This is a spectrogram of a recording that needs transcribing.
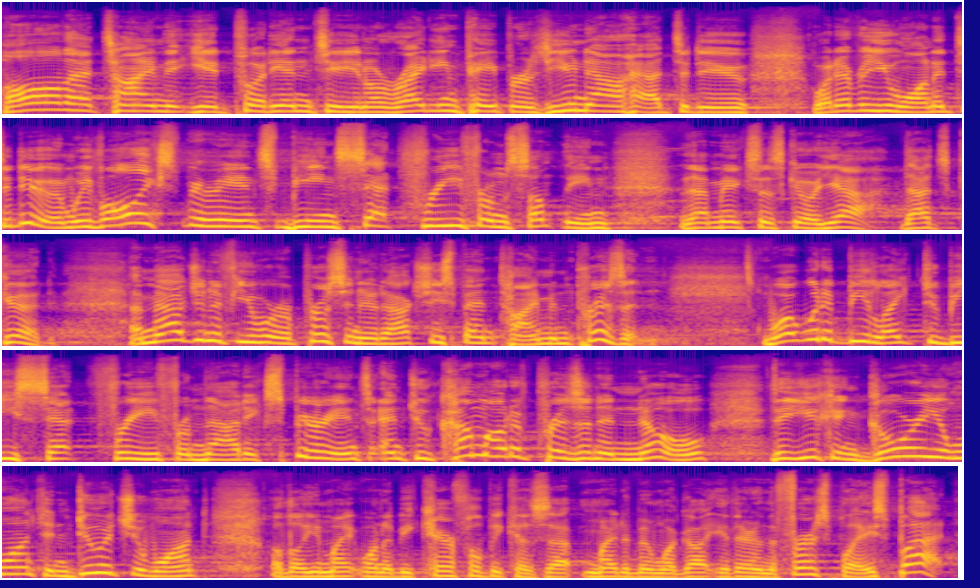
All that time that you'd put into, you know, writing papers, you now had to do whatever you wanted to do. And we've all experienced being set free from something that makes us go, yeah, that's good. Imagine if you were a person who'd actually spent time in prison. What would it be like to be set free from that experience and to come out of prison and know that you can go where you want and do what you want, although you might want to be careful because that might have been what got you there in the first place. But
